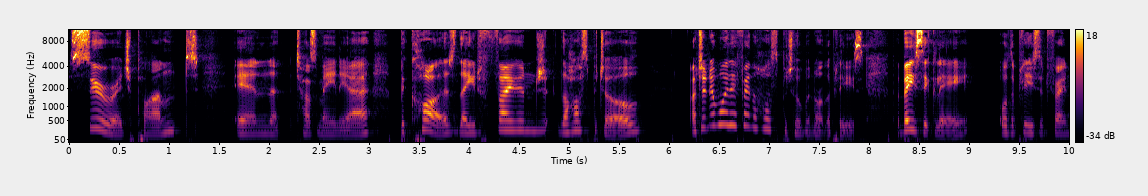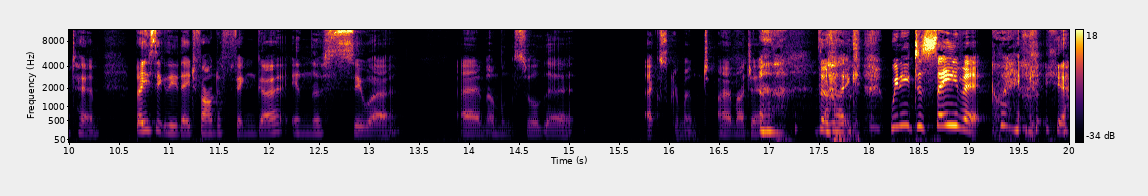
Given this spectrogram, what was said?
sewerage plant in Tasmania because they'd phoned the hospital. I don't know why they phoned the hospital, but not the police. But basically, or the police had phoned him. Basically, they'd found a finger in the sewer um, amongst all the excrement, I imagine. They're like, we need to save it quick. yeah.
